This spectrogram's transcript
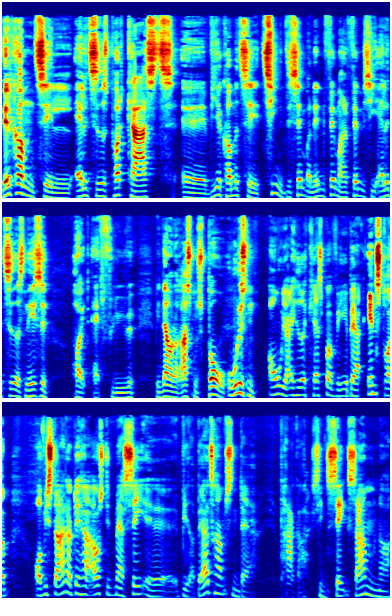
Velkommen til Alle Tiders podcast. Øh, vi er kommet til 10. december 1995 i Alle Tiders Nisse højt at flyve. Mit navn er Rasmus Borg Olesen. Og jeg hedder Kasper Weber Enstrøm. Og vi starter det her afsnit med at se uh, Bider Bertramsen, der pakker sin seng sammen og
